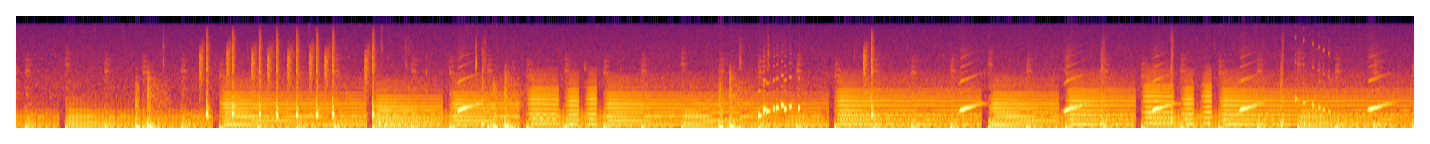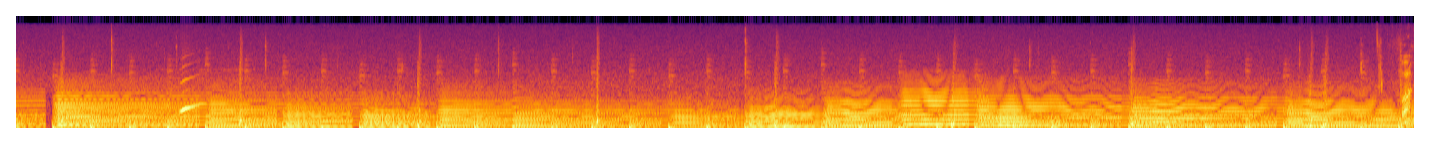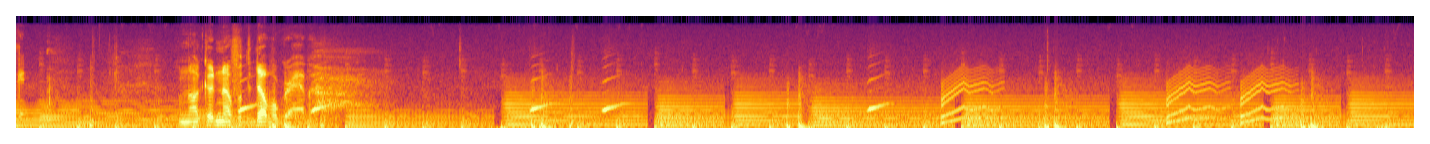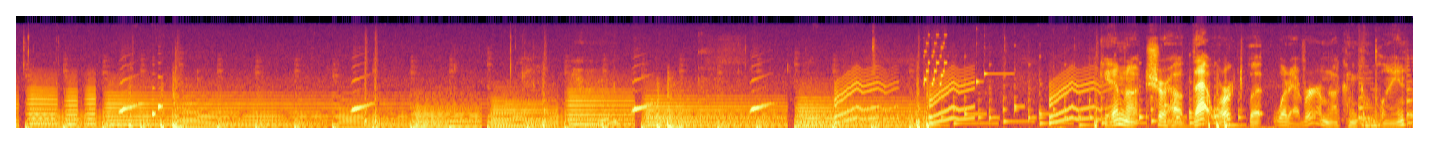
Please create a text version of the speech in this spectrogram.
Fuck it. I'm not good enough with the double grab. Okay, I'm not sure how that worked, but whatever. I'm not going to complain.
